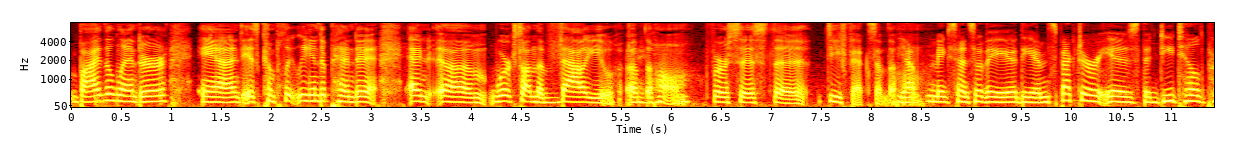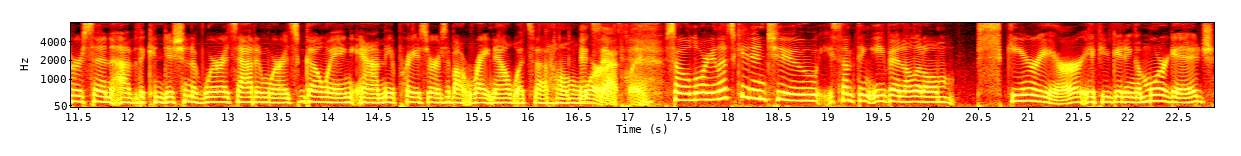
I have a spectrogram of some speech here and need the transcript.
by the lender and is completely independent and um, works on the value of the home versus the defects of the home. Yep, makes sense. So the the inspector is the detailed person of the condition of where it's at and where it's going, and the appraiser is about right now what's that home worth. Exactly. So Lori, let's get into something even a little scarier. If you're getting a mortgage.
